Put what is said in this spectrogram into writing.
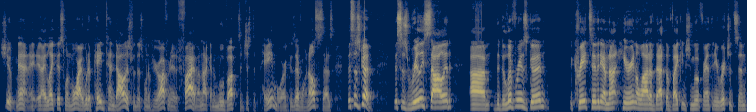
shoot, man, I, I like this one more. I would have paid $10 for this one if you're offering it at five. I'm not going to move up to just to pay more because everyone else says. This is good. This is really solid. Um, the delivery is good. The creativity, I'm not hearing a lot of that. The Vikings should move up for Anthony Richardson.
